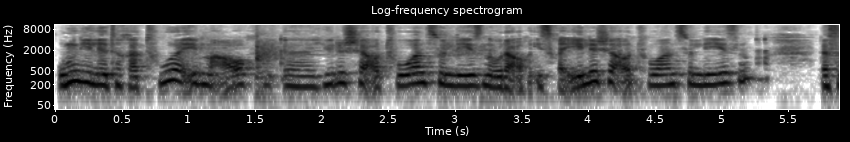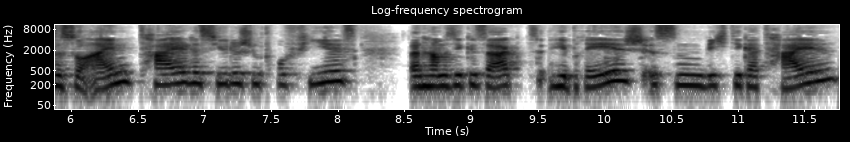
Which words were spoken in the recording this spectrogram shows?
um die Literatur eben auch äh, jüdische Autoren zu lesen oder auch israelische Autoren zu lesen. Das ist so ein Teil des jüdischen Profils. Dann haben sie gesagt, Hebräisch ist ein wichtiger Teil.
